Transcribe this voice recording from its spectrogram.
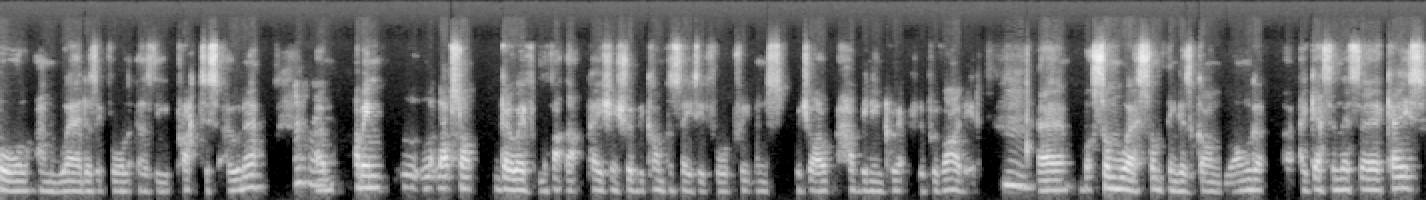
fall, and where does it fall as the practice owner? Okay. Um, I mean, let's not get away from the fact that patients should be compensated for treatments which are, have been incorrectly provided. Mm. Uh, but somewhere something has gone wrong, I guess, in this uh, case.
